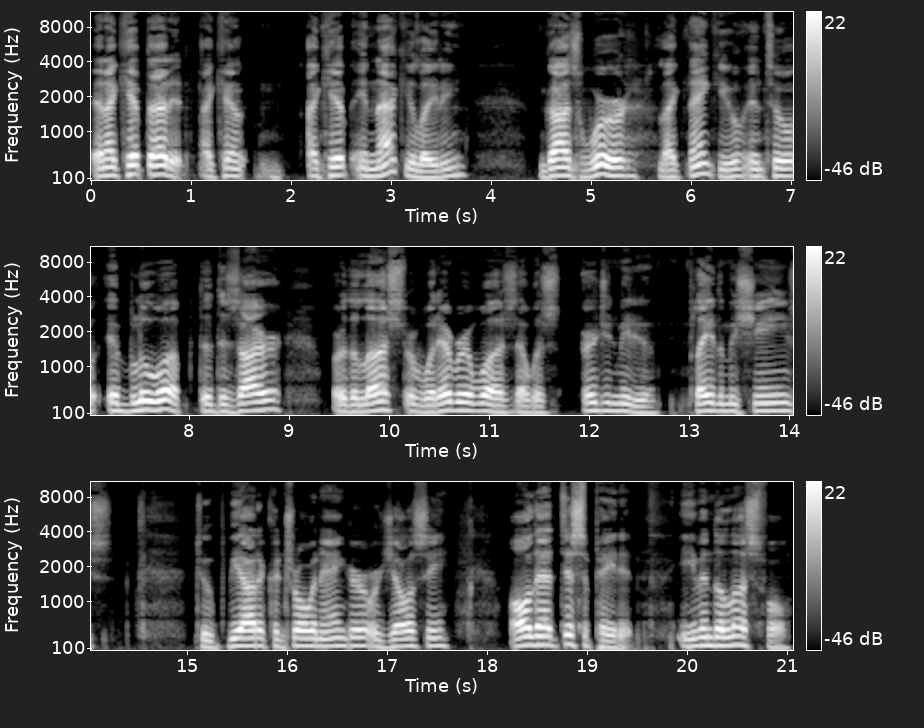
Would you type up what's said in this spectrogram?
and I kept at it. I kept, I kept inoculating God's word like thank you until it blew up. The desire, or the lust, or whatever it was that was urging me to play the machines, to be out of control in anger or jealousy all that dissipated, even the lustful,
